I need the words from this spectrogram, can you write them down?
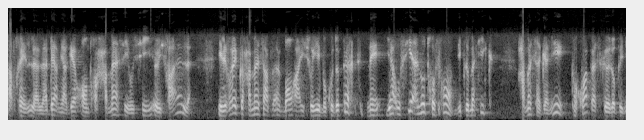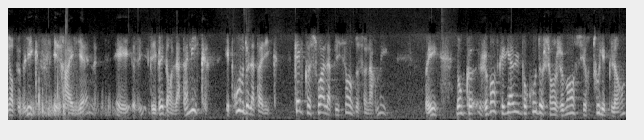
Après la, dernière guerre entre Hamas et aussi euh, Israël. Il est vrai que Hamas a, bon, a essuyé beaucoup de pertes, mais il y a aussi un autre front diplomatique. Hamas a gagné. Pourquoi? Parce que l'opinion publique israélienne est, vivait dans la panique, éprouve de la panique, quelle que soit la puissance de son armée. Oui. Donc, euh, je pense qu'il y a eu beaucoup de changements sur tous les plans.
